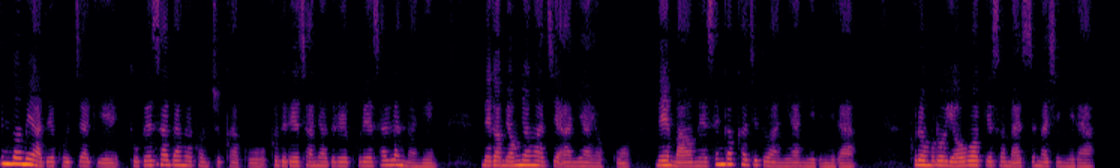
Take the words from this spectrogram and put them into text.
흰놈의 아들 골짜기에 도배 사당을 건축하고 그들의 자녀들을 불에 살랐나니 내가 명령하지 아니하였고 내 마음에 생각하지도 아니한 일이니라. 그러므로 여호와께서 말씀하시니라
